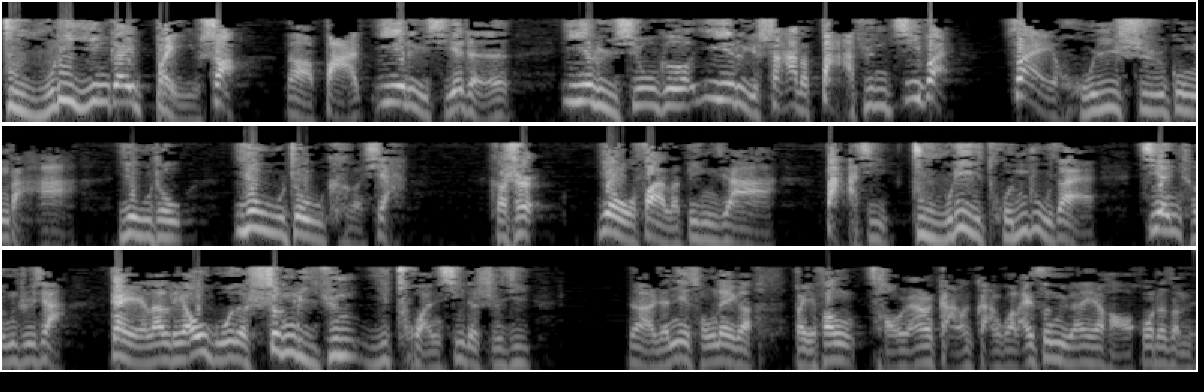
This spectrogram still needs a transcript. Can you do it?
主力应该北上啊，把耶律斜轸。耶律休哥、耶律沙的大军击败，再回师攻打幽州，幽州可下。可是又犯了兵家大忌，主力屯驻在坚城之下，给了辽国的生力军以喘息的时机。啊，人家从那个北方草原上赶赶过来增援也好，或者怎么，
